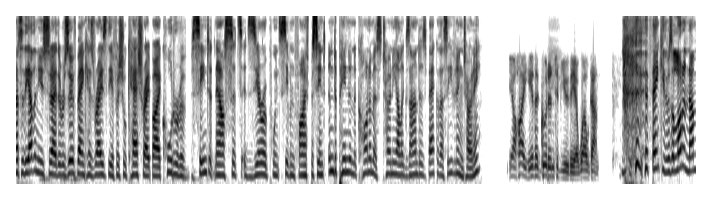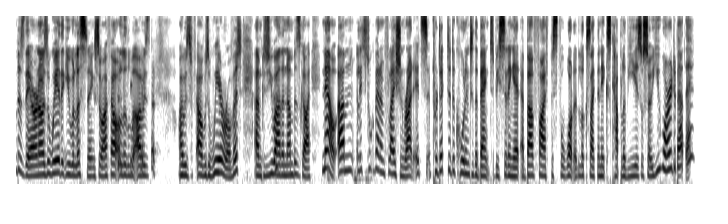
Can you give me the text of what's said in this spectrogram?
Now, to the other news today, the Reserve Bank has raised the official cash rate by a quarter of a percent. It now sits at 0.75%. Independent economist Tony Alexander is back with us. Evening, Tony. Yeah, hi, Heather. Good interview there. Well done. Thank you. There was a lot of numbers there, and I was aware that you were listening, so I felt a little. I was. I was I was aware of it because um, you are the numbers guy. Now, um, let's talk about inflation, right? It's predicted, according to the bank, to be sitting at above five percent for what it looks like the next couple of years or so. You worried about that?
